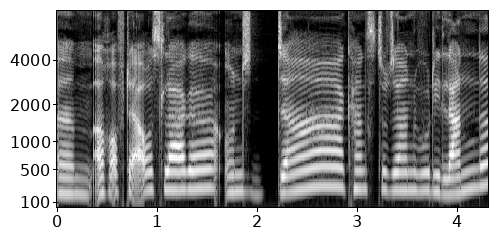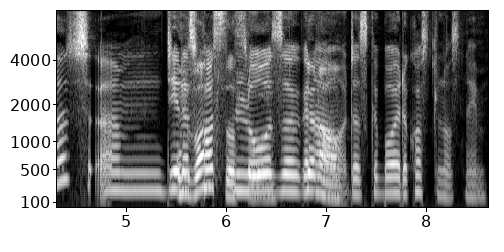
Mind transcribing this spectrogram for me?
Ähm, auch auf der Auslage. Und da kannst du dann, wo die landet, ähm, dir das Umsonst das kostenlose, genau, Genau. das Gebäude kostenlos nehmen.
